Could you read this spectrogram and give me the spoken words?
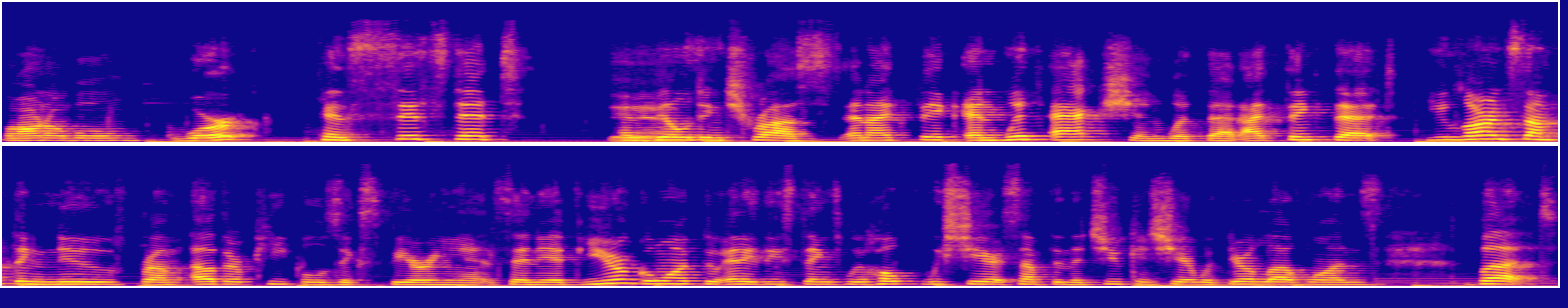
vulnerable, work, consistent, yes. and building trust. And I think, and with action with that, I think that you learn something new from other people's experience. And if you're going through any of these things, we hope we shared something that you can share with your loved ones. But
